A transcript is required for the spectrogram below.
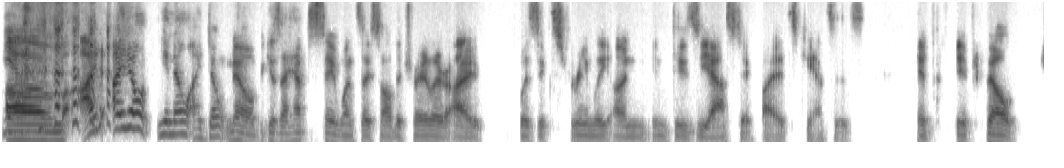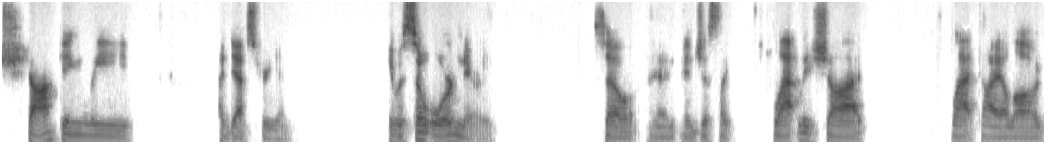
Yeah. Um, I I don't you know I don't know because I have to say once I saw the trailer I was extremely unenthusiastic by its chances. It it felt shockingly pedestrian. It was so ordinary. So and and just like flatly shot, flat dialogue,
